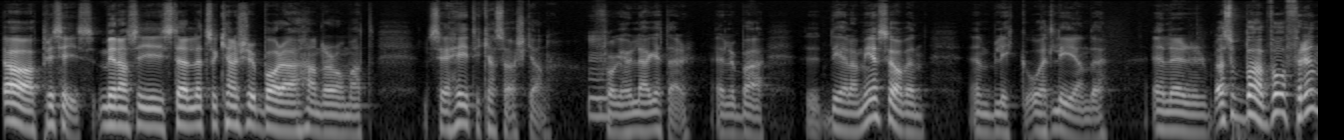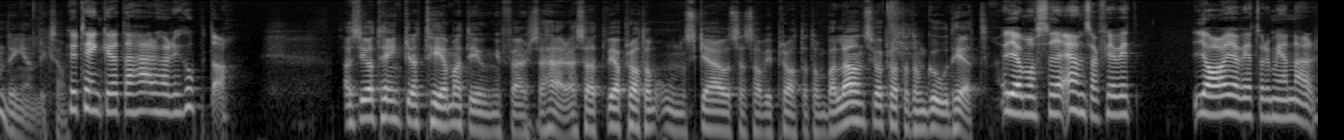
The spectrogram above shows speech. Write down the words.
Ja, precis. Medan istället så kanske det bara handlar om att säga hej till kassörskan, Mm. fråga hur läget är. Eller bara eh, dela med sig av en, en blick och ett leende. Eller, alltså bara vara förändringen liksom. Hur tänker du att det här hör ihop då? Alltså jag tänker att temat är ungefär så här. Alltså att vi har pratat om ondska och sen så har vi pratat om balans, vi har pratat om godhet. Jag måste säga en sak, för jag vet, ja, jag vet vad du menar.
